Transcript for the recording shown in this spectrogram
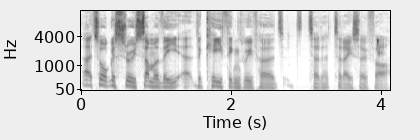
uh, talk us through some of the uh, the key things we've heard t- today so far.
